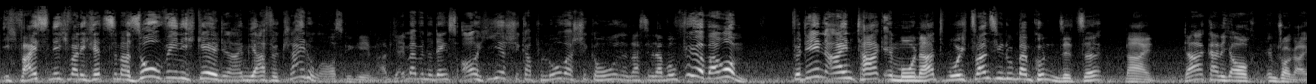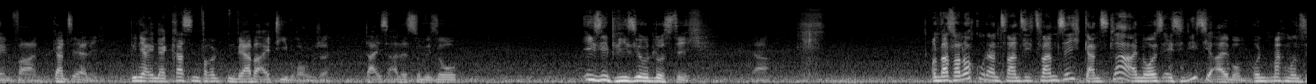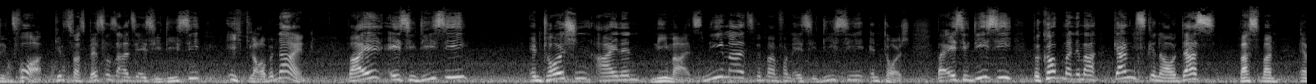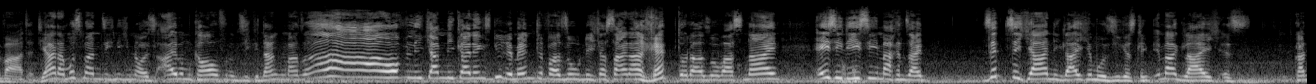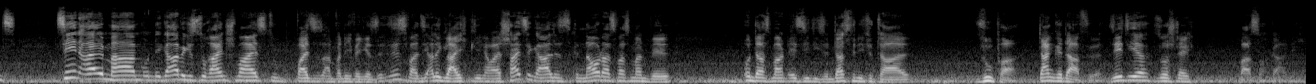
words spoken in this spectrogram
ich weiß nicht, weil ich letztes Mal so wenig Geld in einem Jahr für Kleidung ausgegeben habe. Ja, immer wenn du denkst, oh, hier schicker Pullover, schicke Hose, sagst du wieder, wofür, warum? Für den einen Tag im Monat, wo ich 20 Minuten beim Kunden sitze? Nein, da kann ich auch im Jogger hinfahren, ganz ehrlich. Bin ja in der krassen, verrückten Werbe-IT-Branche. Da ist alles sowieso easy peasy und lustig. Ja. Und was war noch gut an 2020? Ganz klar, ein neues ACDC-Album. Und machen wir uns nichts vor. Gibt es was Besseres als ACDC? Ich glaube nein. Weil ACDC enttäuschen einen niemals. Niemals wird man von ACDC enttäuscht. Bei ACDC bekommt man immer ganz genau das, was man erwartet. Ja, da muss man sich nicht ein neues Album kaufen und sich Gedanken machen, so, ah, hoffentlich haben die keine Experimente versucht, nicht, dass da einer rappt oder sowas. Nein, ACDC machen seit 70 Jahren die gleiche Musik, es klingt immer gleich, es, du kannst zehn Alben haben und egal welches du reinschmeißt, du weißt es einfach nicht, welches es ist, weil sie alle gleich klingen, aber scheißegal, es ist genau das, was man will. Und das macht ACDC. Und das finde ich total super. Danke dafür. Seht ihr, so schlecht war es doch gar nicht.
